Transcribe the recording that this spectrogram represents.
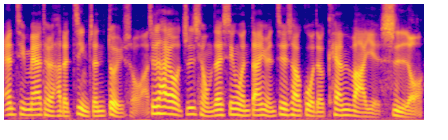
Antimatter 它的竞争对手啊，其实还有之前我们在新闻单元介绍过的 Canva 也是哦。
